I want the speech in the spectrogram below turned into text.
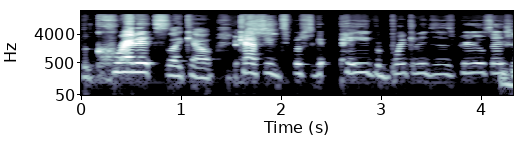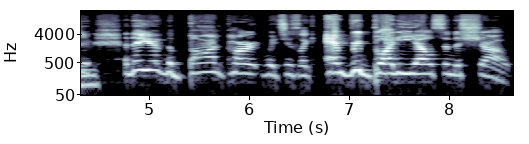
the credits, like how Yes. Cassian's supposed to get paid for breaking into this Imperial section. Mhm. And then you have the Bond part, which is like everybody else in the show.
